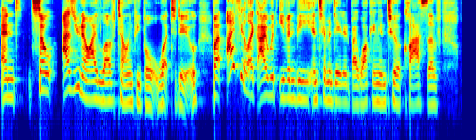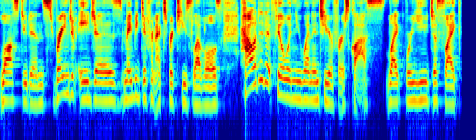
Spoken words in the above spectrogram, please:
And so, as you know, I love telling people what to do. But I feel like I would even be intimidated by walking into a class of law students, range of ages, maybe different expertise levels. How did it feel when you went into your first class? Like, were you just like,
